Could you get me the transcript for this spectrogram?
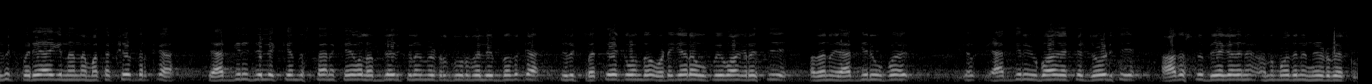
ಇದಕ್ಕೆ ಪರಿಯಾಗಿ ನನ್ನ ಮತಕ್ಷೇತ್ರಕ್ಕೆ ಯಾದಗಿರಿ ಜಿಲ್ಲೆ ಕೇಂದ್ರ ಸ್ಥಾನ ಕೇವಲ ಹದಿನೈದು ಕಿಲೋಮೀಟರ್ ದೂರದಲ್ಲಿ ಇದ್ದದಕ್ಕೆ ಇದಕ್ಕೆ ಪ್ರತ್ಯೇಕ ಒಂದು ಒಡಗೇರ ಉಪವಿಭಾಗ ರಚಿಸಿ, ಅದನ್ನು ಯಾದಗಿರಿ ಉಪ, ಯಾದಗಿರಿ ವಿಭಾಗಕ್ಕೆ ಜೋಡಿಸಿ ಆದಷ್ಟು ಬೇಗನೆ ಅನುಮೋದನೆ ನೀಡಬೇಕು.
